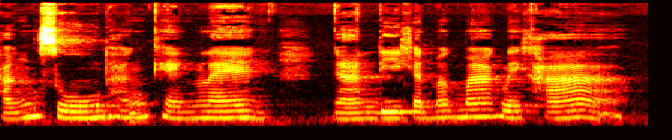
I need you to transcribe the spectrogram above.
ทั้งสูงทั้งแข็งแรง งานดีกันมาก ๆ เลยค่ะ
